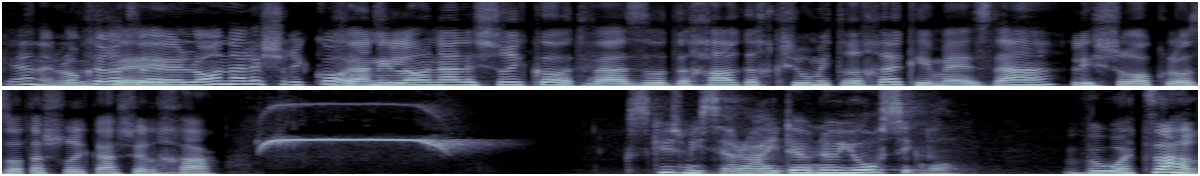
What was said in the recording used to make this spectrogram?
כן, אני לא קוראת, ו... לא עונה לשריקות. ואני לא עונה לשריקות, ואז עוד אחר כך, כשהוא מתרחק, היא מעיזה לשרוק לו, זאת השריקה שלך. Excuse me, sir, I don't know your signal. והוא עצר.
